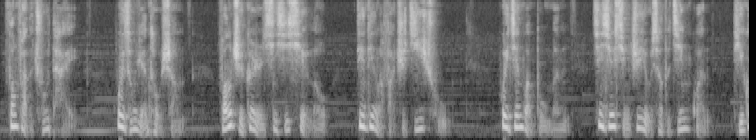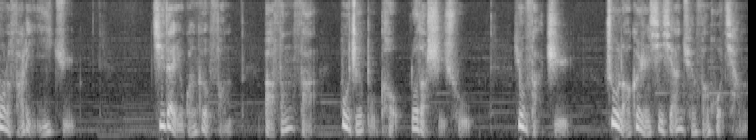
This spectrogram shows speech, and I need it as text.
方法的出台。为从源头上防止个人信息泄露奠定了法治基础，为监管部门进行行之有效的监管提供了法理依据，期待有关各方把方法不折不扣落到实处，用法治筑牢个人信息安全防火墙。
